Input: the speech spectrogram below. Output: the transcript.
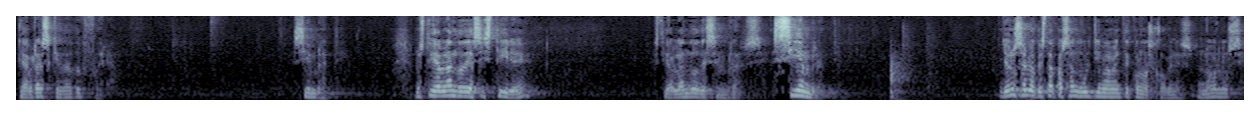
te habrás quedado fuera. Siémbrate. No estoy hablando de asistir, ¿eh? Estoy hablando de sembrarse. Siémbrate. Yo no sé lo que está pasando últimamente con los jóvenes, no lo sé.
